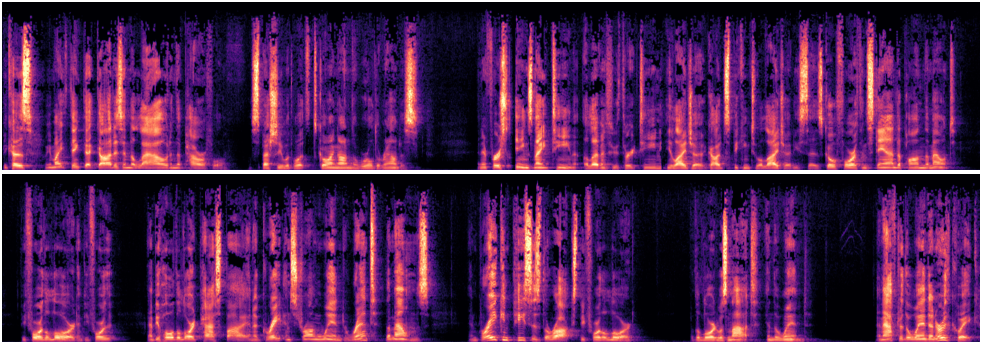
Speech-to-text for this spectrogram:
Because we might think that God is in the loud and the powerful, especially with what's going on in the world around us. And in 1 Kings 19, 11 through 13, Elijah, God speaking to Elijah, and he says, Go forth and stand upon the mount before the Lord, and before and behold, the Lord passed by, and a great and strong wind rent the mountains and brake in pieces the rocks before the Lord. But the Lord was not in the wind. And after the wind, an earthquake,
